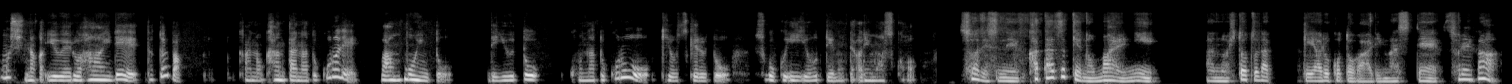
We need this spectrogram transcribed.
ー、もしなんか言える範囲で、例えば、あの、簡単なところでワンポイントで言うと、こんなところを気をつけるとすごくいいよっていうのってありますか？そうですね。片付けの前に、あの、一つだけやることがありまして、それが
